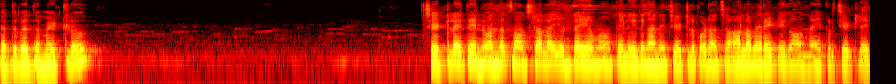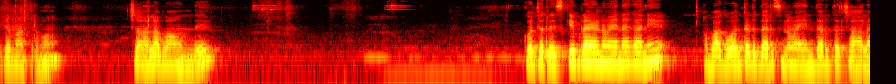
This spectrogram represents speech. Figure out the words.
పెద్ద పెద్ద మెట్లు. చెట్లు అయితే ఎన్ని వందల సంవత్సరాలు అయి ఉంటాయేమో తెలియదు కానీ చెట్లు కూడా చాలా వెరైటీగా ఉన్నాయి. ఇక్కడ చెట్లు అయితే మాత్రము. చాలా బాగుంది. కొంచెం రిస్కీ ప్రయాణం అయినా కానీ భగవంతుడి దర్శనం అయిన తర్వాత చాలా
